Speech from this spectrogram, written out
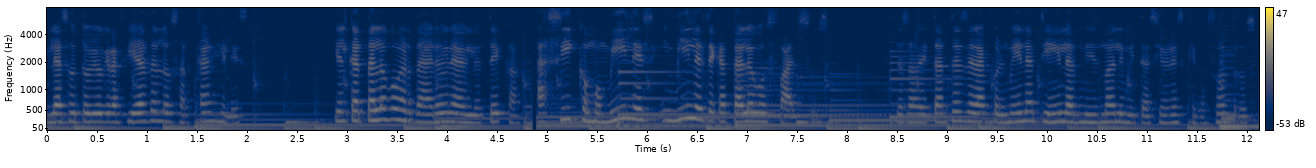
y las autobiografías de los arcángeles y el catálogo verdadero de la biblioteca, así como miles y miles de catálogos falsos. Los habitantes de la colmena tienen las mismas limitaciones que nosotros,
